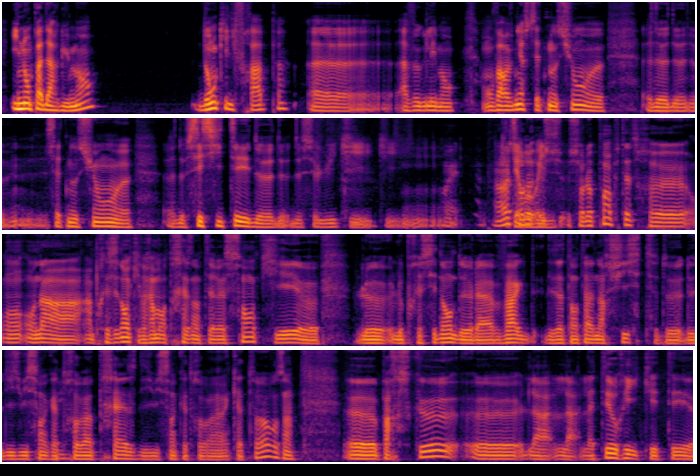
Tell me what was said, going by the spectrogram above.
ils n'ont pas d'argument, donc ils frappent aveuglément. On va revenir sur cette notion, de, cette notion de cécité de, celui qui, qui, sur, le, sur, le, point, peut-être, euh, on, a un président qui est vraiment très intéressant, qui est euh, le, le, précédent de la vague des attentats anarchistes de, de 1893-1894, euh, parce que euh, la, la, la, théorie qui était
